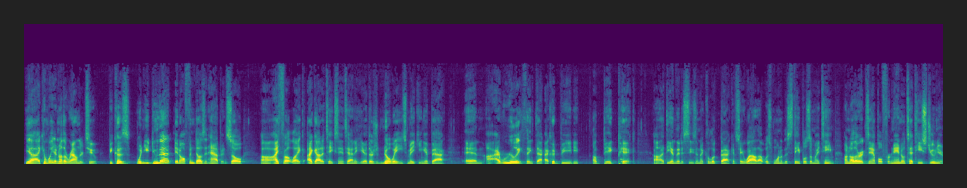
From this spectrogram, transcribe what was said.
yeah, I can wait another round or two. Because when you do that, it often doesn't happen. So uh, I felt like I got to take Santana here. There's no way he's making it back, and I really think that could be a big pick uh, at the end of the season. I could look back and say, "Wow, that was one of the staples of my team." Another example: Fernando Tatis Jr.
